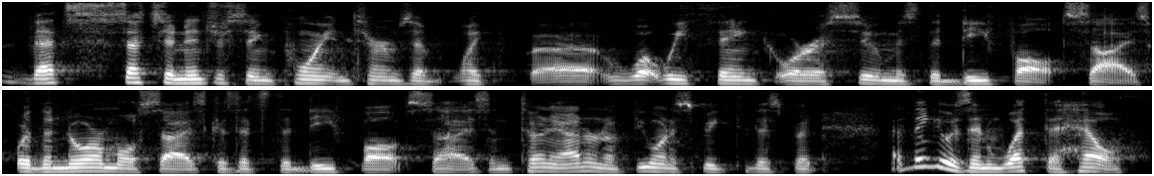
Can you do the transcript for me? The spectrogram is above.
That's such an interesting point in terms of like uh, what we think or assume is the default size or the normal size because it's the default size. And tony i don't know if you want to speak to this but i think it was in what the health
